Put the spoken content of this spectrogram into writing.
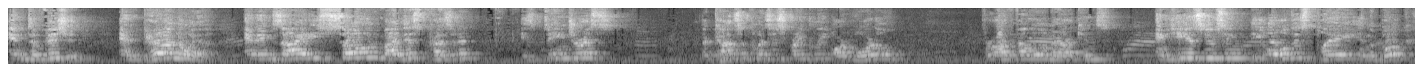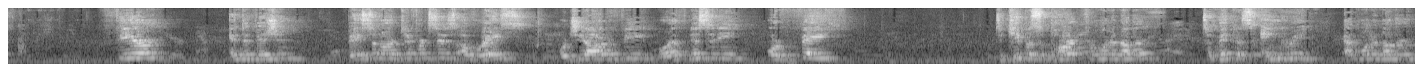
and division and paranoia and anxiety sown by this president is dangerous. The consequences, frankly, are mortal for our fellow Americans. And he is using the oldest play in the book, fear and division, based on our differences of race or geography or ethnicity or faith, to keep us apart from one another, to make us angry at one another,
